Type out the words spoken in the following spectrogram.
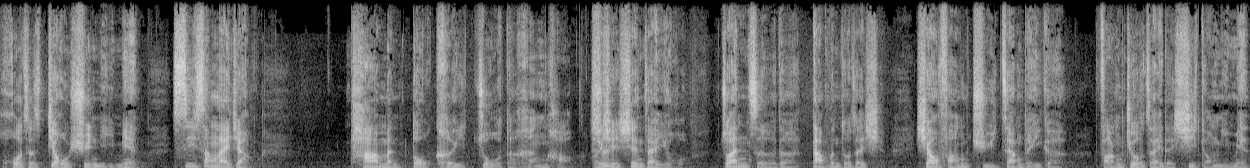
或者教训里面，实际上来讲，他们都可以做得很好，而且现在有专责的，大部分都在消消防局这样的一个防救灾的系统里面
